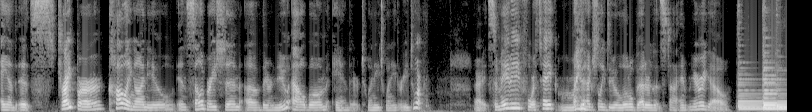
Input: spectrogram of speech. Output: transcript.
and it's Stryper calling on you in celebration of their new album and their 2023 tour. All right, so maybe fourth take might actually do a little better this time. Here we go.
